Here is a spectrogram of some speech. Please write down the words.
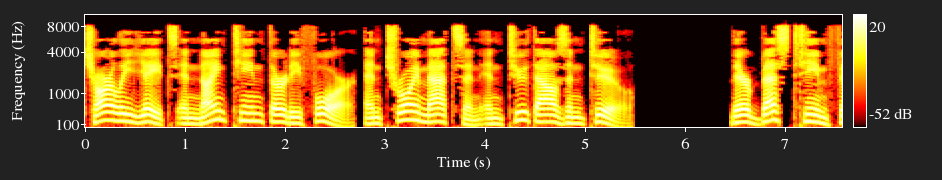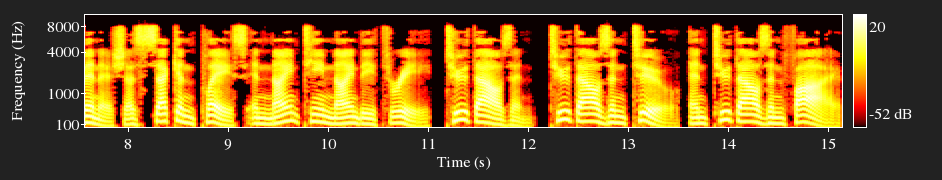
Charlie Yates in 1934, and Troy Matteson in 2002. Their best team finish is second place in 1993, 2000, 2002, and 2005.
